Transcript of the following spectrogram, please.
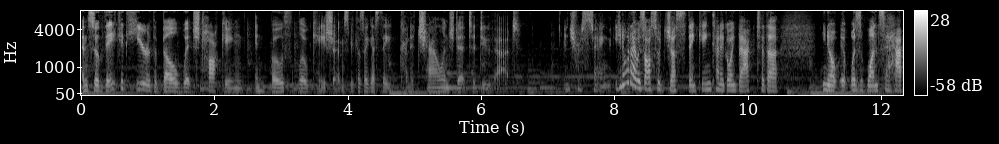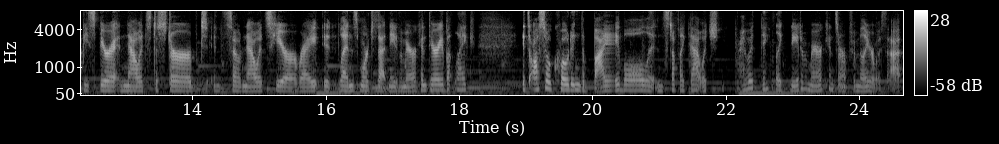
And so they could hear the Bell Witch talking in both locations because I guess they kind of challenged it to do that. Interesting. You know what I was also just thinking, kind of going back to the, you know, it was once a happy spirit and now it's disturbed. And so now it's here, right? It lends more to that Native American theory, but like it's also quoting the Bible and stuff like that, which I would think like Native Americans aren't familiar with that.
